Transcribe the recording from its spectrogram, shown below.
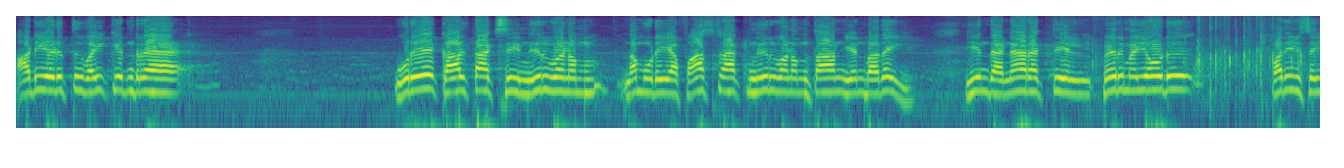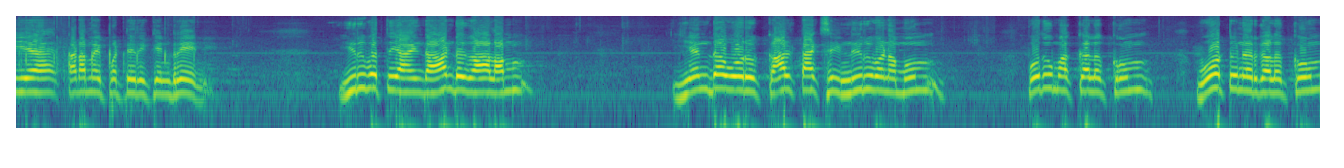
அடியெடுத்து வைக்கின்ற ஒரே கால் டாக்ஸி நிறுவனம் நம்முடைய ஃபாஸ்ட்ராக் நிறுவனம் தான் என்பதை இந்த நேரத்தில் பெருமையோடு பதிவு செய்ய கடமைப்பட்டிருக்கின்றேன். இருபத்தி ஐந்து ஆண்டு காலம் எந்த ஒரு கால் டாக்ஸி நிறுவனமும் பொதுமக்களுக்கும் ஓட்டுநர்களுக்கும்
